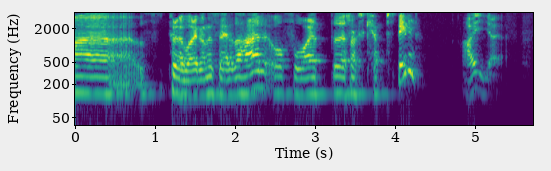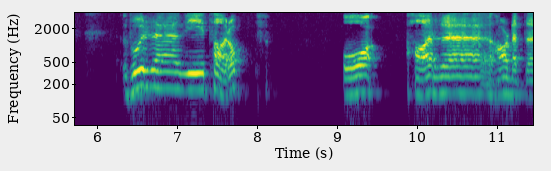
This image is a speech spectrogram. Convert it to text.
eh, prøve å organisere det her og få et eh, slags cupspill. Hvor vi tar opp og har, har dette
